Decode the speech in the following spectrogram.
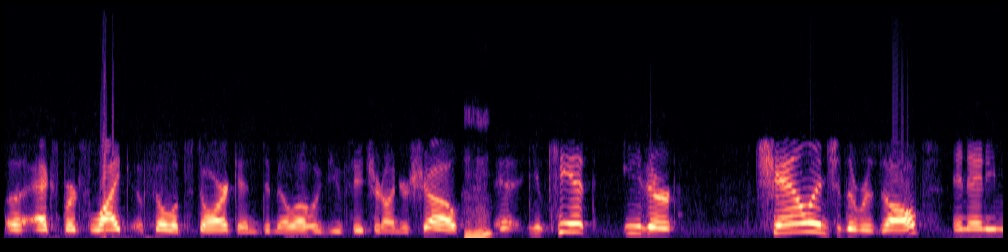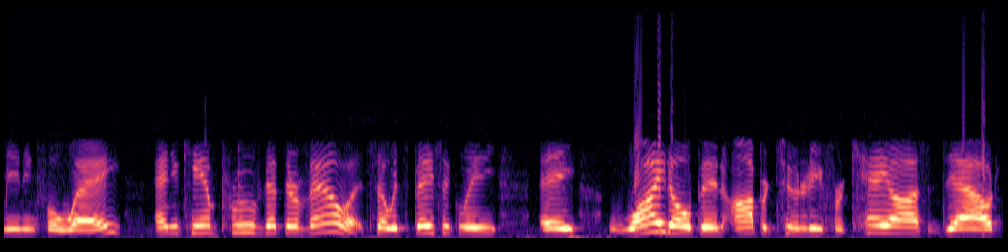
uh, experts like Philip Stark and DeMillo, who you featured on your show, uh, you can't either challenge the results in any meaningful way, and you can't prove that they're valid. So it's basically a wide open opportunity for chaos, doubt,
